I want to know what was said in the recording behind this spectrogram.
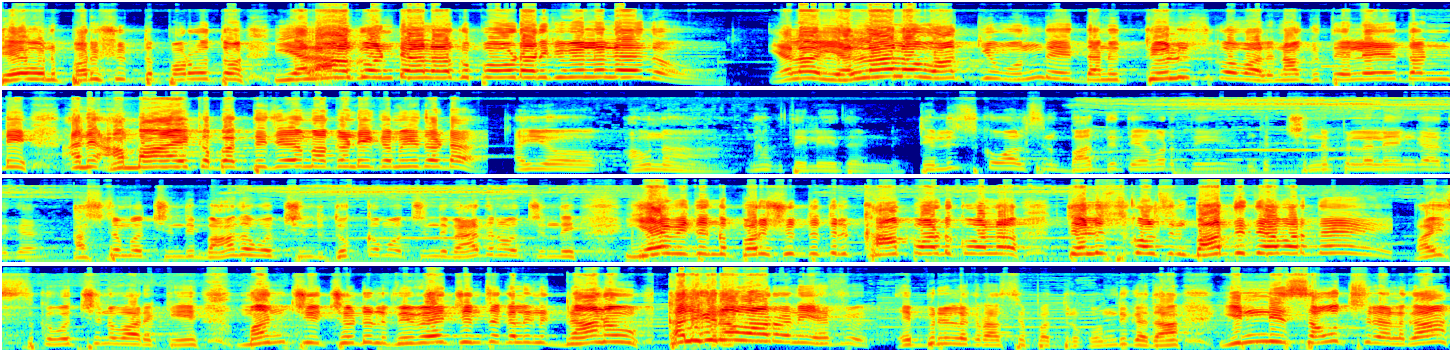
దేవుని పరిశుద్ధ పర్వతం ఎలాగంటే అంటే అలాగ పోవడానికి వెళ్ళలేదు ఎలా ఎల్లాలో వాక్యం ఉంది దాన్ని తెలుసుకోవాలి. నాకు తెలియదండి అని అమాయక భక్తి చేయమాకండి ఇక మీదట. అయ్యో అవునా? నాకు తెలియదండి. తెలుసుకోవాల్సిన బాధ్యత ఎవరిది? ఇంకా చిన్నపిల్లలేం కాదుగా? కష్టం వచ్చింది బాధ వచ్చింది దుఃఖం వచ్చింది వేదన వచ్చింది. ఏ విధంగా పరిశుద్ధతను కాపాడుకోవాలో తెలుసుకోవాల్సిన బాధ్యత ఎవరిది? వయసుకు వచ్చిన వారికి మంచి చెడులు వివేచించగలిగిన జ్ఞానం కలిగిన వారు అని ఎబ్రిలకు రాసే పత్రిక ఉంది కదా. ఇన్ని సంవత్సరాలుగా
